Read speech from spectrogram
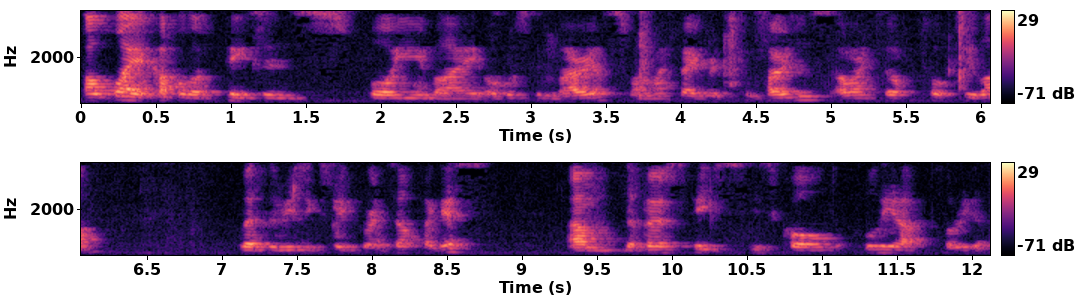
I'll play a couple of pieces for you by Augustin Barrios, one of my favorite composers. I won't talk, talk too long let the music speak for itself, I guess. Um, the first piece is called Julia Florida.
